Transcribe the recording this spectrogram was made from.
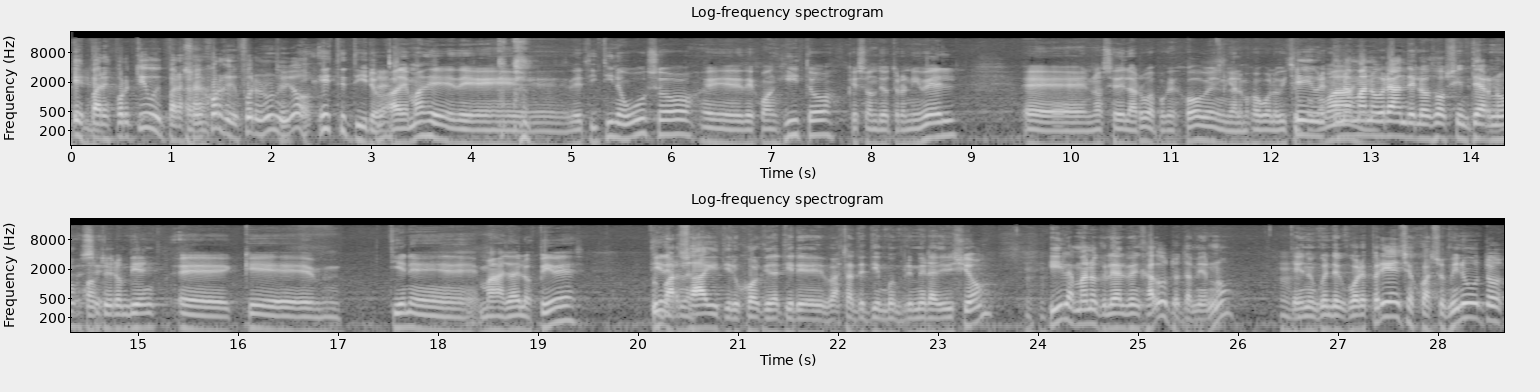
es no. para Sportivo y para San Jorge, que fueron uno y dos. Este tiro, Sí. además de, de- de Titino Buzo, eh, de Juanjito, que son de otro nivel, eh, no sé de la Rúa porque es joven y a lo mejor vos lo viste Sí, un una, poco más. una mano y- grande los dos internos, cuando Sí. estuvieron bien. eh, que mm, tiene, más allá de los pibes, Barzagui tiene un jugador que ya tiene bastante tiempo en primera división. Y la mano que le da el Benjaduto también, ¿no? Teniendo en cuenta que juega experiencia, juega sus minutos,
